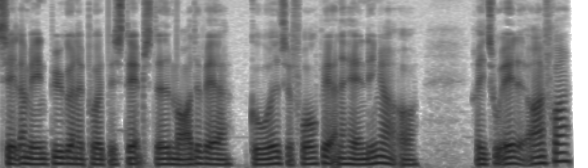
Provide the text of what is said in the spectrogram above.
selvom indbyggerne på et bestemt sted måtte være gået til frugtbærende handlinger og rituelle ofre,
